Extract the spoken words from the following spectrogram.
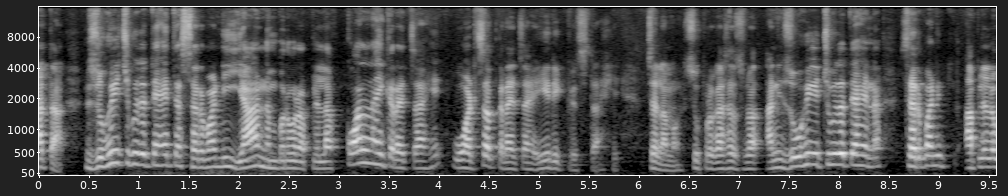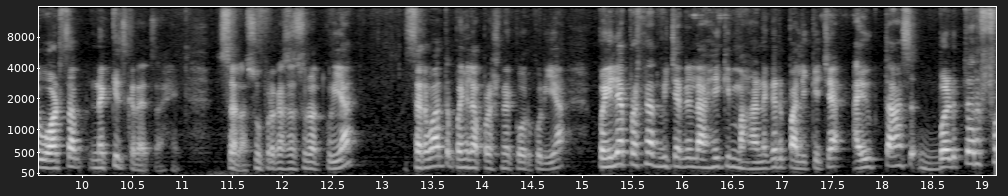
आता जो इच्छुक विद्यार्थी आहे त्या सर्वांनी या नंबरवर आपल्याला कॉल नाही करायचा आहे व्हॉट्सअप करायचा आहे ही रिक्वेस्ट आहे. चला मग सुप्रकाशा सुरुवात आणि जोही इच्छुक विद्यार्थी आहे ना सर्वांनी आपल्याला व्हॉट्सअप नक्कीच करायचा आहे. चला सुप्रकाशा सुरुवात करूया. सर्वात पहिला प्रश्न कोर करूया. पहिल्या प्रश्नात विचारलेला आहे की महानगरपालिकेच्या आयुक्तास बडतर्फ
